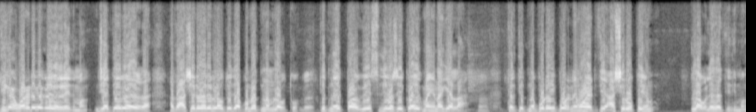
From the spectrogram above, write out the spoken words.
ठीक आहे वराडे वेगळे वेगळे आहेत मग ज्या त्या वेळेला आता आषाढवारी लावतो ते आपण रत्नम लावतो. तिथनं एक वीस दिवस एक किंवा एक महिना गेला. तर तिथनं पुढे ही पौर्णिमा व्हायची ती अशी रोपं येऊन लावल्या जाते ती मग.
